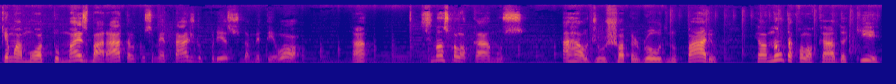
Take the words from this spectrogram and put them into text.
que é uma moto mais barata, ela custa metade do preço da Meteor, tá? Se nós colocarmos a Hauju Shopper Road no páreo, que ela não está colocada aqui,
